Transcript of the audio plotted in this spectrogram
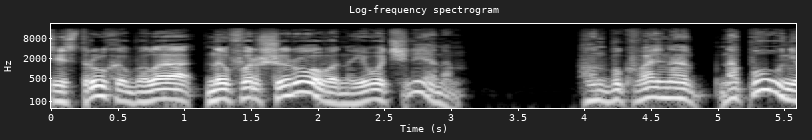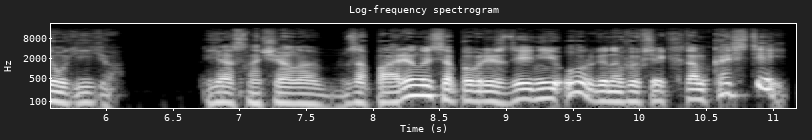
Сеструха была нафарширована его членом. Он буквально наполнил ее. Я сначала запарилась о повреждении органов и всяких там костей,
